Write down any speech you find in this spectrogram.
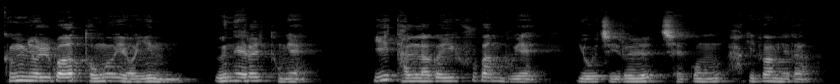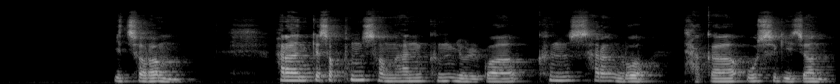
극률과 동의 여인 은혜를 통해 이 단락의 후반부에 요지를 제공하기도 합니다. 이처럼 하나님께서 풍성한 극률과 큰 사랑으로 다가오시기 전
